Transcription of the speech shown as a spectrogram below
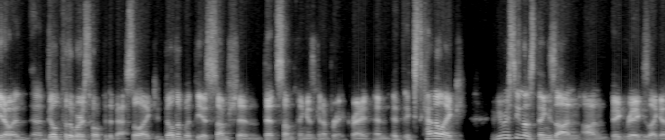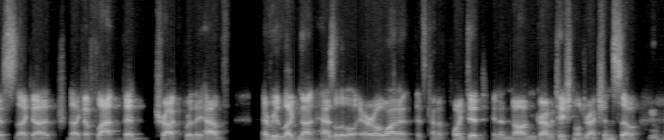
you know, uh, build for the worst, hope for the best. So like build it with the assumption that something is going to break, right? And it, it's kind of like have you ever seen those things on on big rigs like a like a like a flatbed truck where they have every lug nut has a little arrow on it that's kind of pointed in a non-gravitational direction? So mm.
